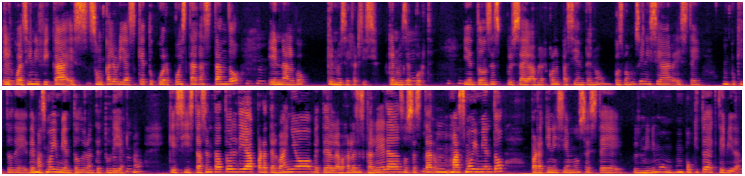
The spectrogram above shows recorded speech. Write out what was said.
el cual significa es, son calorías que tu cuerpo está gastando en algo que no es ejercicio, que no es deporte. Y entonces, pues, a hablar con el paciente, ¿no? Pues vamos a iniciar este un poquito de, de más movimiento durante tu día, ¿no? Que si estás sentado todo el día, párate al baño, vete a bajar las escaleras, o sea, estar más movimiento para que iniciemos este, pues mínimo un, poquito de actividad.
